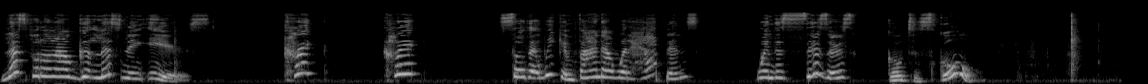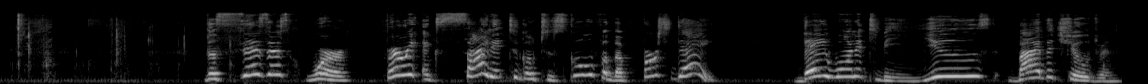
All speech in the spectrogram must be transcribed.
Let's put on our good listening ears. Click, click, so that we can find out what happens when the scissors go to school. The scissors were very excited to go to school for the first day. They wanted to be used by the children.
